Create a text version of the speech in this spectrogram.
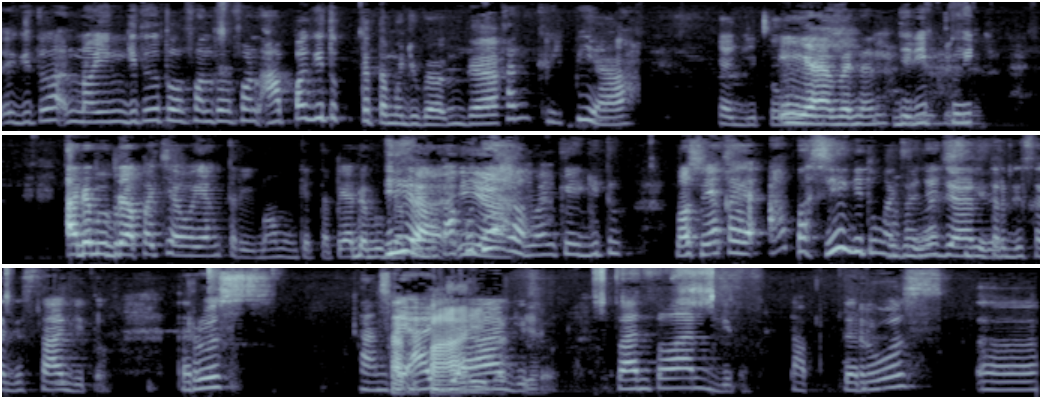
gitu lah, annoying gitu telepon telepon apa gitu ketemu juga enggak kan creepy ya kayak gitu. Iya, bener. jadi Iya, please. Ada beberapa cewek yang terima mungkin, tapi ada beberapa Iya, yang takut iya. ya main kayak gitu. Maksudnya kayak apa sih? gitu nggak makanya jelas jangan gitu. tergesa-gesa gitu. Terus santai, Santai aja berarti gitu. Pelan-pelan gitu. Tap- terus eh,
